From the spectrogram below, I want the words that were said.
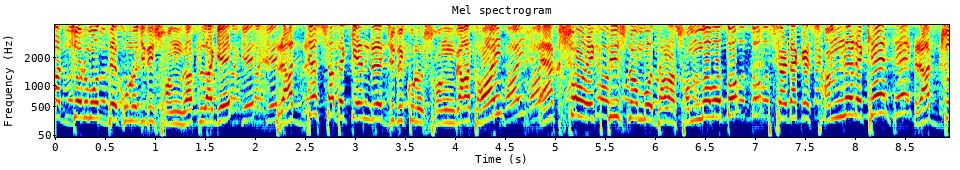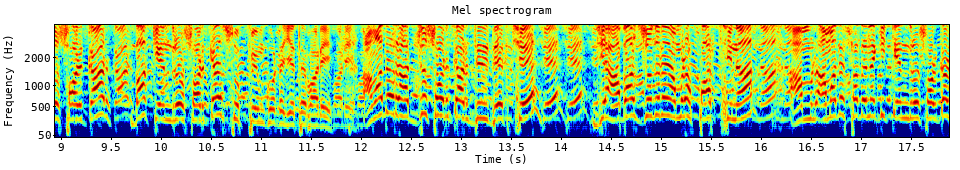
রাজ্যের মধ্যে কোনো যদি সংঘাত লাগে, রাজ্যের সাথে কেন্দ্রের যদি কোনো সংঘাত হয়, একশো একত্রিশ নম্বর ধারা সম্ভবত সেটাকে সামনে রেখে রাজ্য সরকার বা কেন্দ্র সরকার সুপ্রিম কোর্টে যেতে পারে। আমাদের রাজ্য সরকার যদি দেখছে যে আবাস যোজনায় আমরা পাচ্ছি না, আমরা, আমাদের সাথে নাকি কেন্দ্র সরকার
